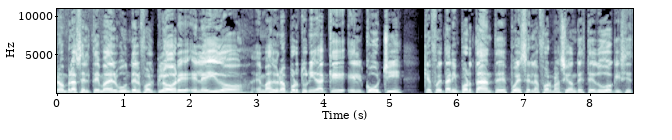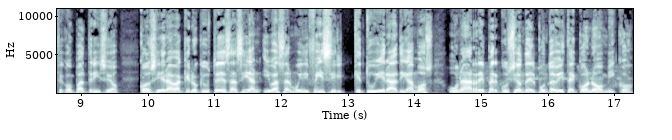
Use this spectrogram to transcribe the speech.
Nombras el tema del boom del folclore, he leído en más de una oportunidad que el Cuchi, que fue tan importante después en la formación de este dúo que hiciste con Patricio, consideraba que lo que ustedes hacían iba a ser muy difícil que tuviera, digamos, una repercusión desde el punto de vista económico,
